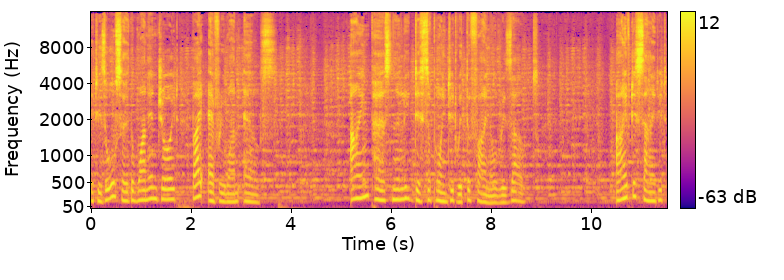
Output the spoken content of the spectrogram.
It is also the one enjoyed by everyone else. I'm personally disappointed with the final result. I've decided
